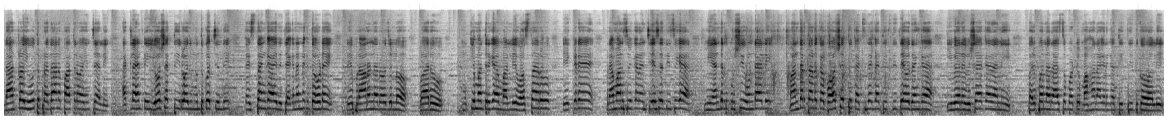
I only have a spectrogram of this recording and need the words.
దాంట్లో యువత ప్రధాన పాత్ర వహించాలి. అట్లాంటి యువశక్తి ఈరోజు ముందుకొచ్చింది. ఖచ్చితంగా ఇది జగనన్నకి తోడై. రేపు రానున్న రోజుల్లో వారు ముఖ్యమంత్రిగా మళ్ళీ వస్తారు. ఇక్కడే ప్రమాణ స్వీకారం చేసే దిశగా మీ అందరి కృషి ఉండాలి. అందరి తాలూకా భవిష్యత్తు ఖచ్చితంగా తీర్చిదిద్దే విధంగా ఈవేళ విశాఖని పరిపాలన రాష్ట్ర పట్టు మహానగరంగా తీర్చిదిద్దుకోవాలి.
